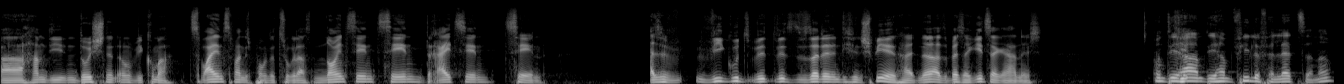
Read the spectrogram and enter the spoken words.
äh, haben die im Durchschnitt irgendwie, guck mal, 22 Punkte zugelassen. 19, 10, 13, 10. Also wie gut wird, wird, soll der denn Defense spielen halt, ne? Also besser geht's ja gar nicht. Und die Die- haben, die haben viele Verletzte, ne?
